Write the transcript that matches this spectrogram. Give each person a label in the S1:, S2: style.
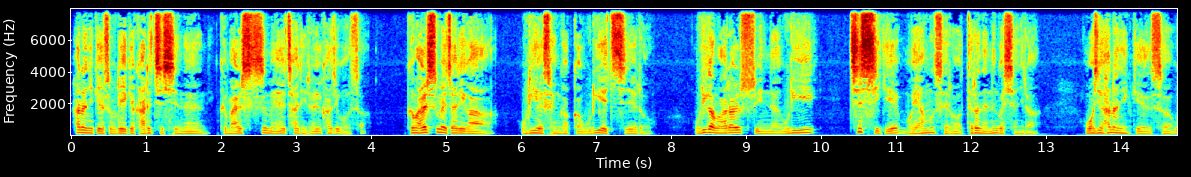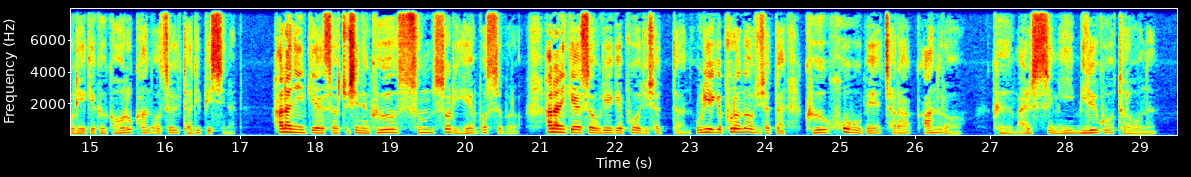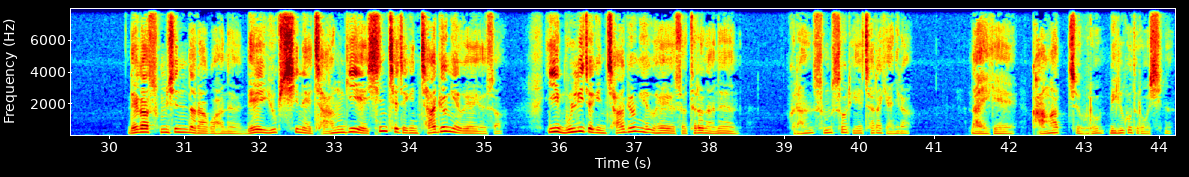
S1: 하나님께서 우리에게 가르치시는 그 말씀의 자리를 가지고서 그 말씀의 자리가 우리의 생각과 우리의 지혜로 우리가 말할 수 있는 우리 지식의 모양새로 드러내는 것이 아니라 오직 하나님께서 우리에게 그 거룩한 옷을 덧입히시는 하나님께서 주시는 그 숨소리의 모습으로 하나님께서 우리에게 부어주셨던 우리에게 불어넣어 주셨던 그 호흡의 자락 안으로 그 말씀이 밀고 들어오는 내가 숨쉰다라고 하는 내 육신의 장기의 신체적인 작용에 의하여서 이 물리적인 작용에 의하여서 드러나는 그러한 숨소리의 자락이 아니라 나에게 강압적으로 밀고 들어오시는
